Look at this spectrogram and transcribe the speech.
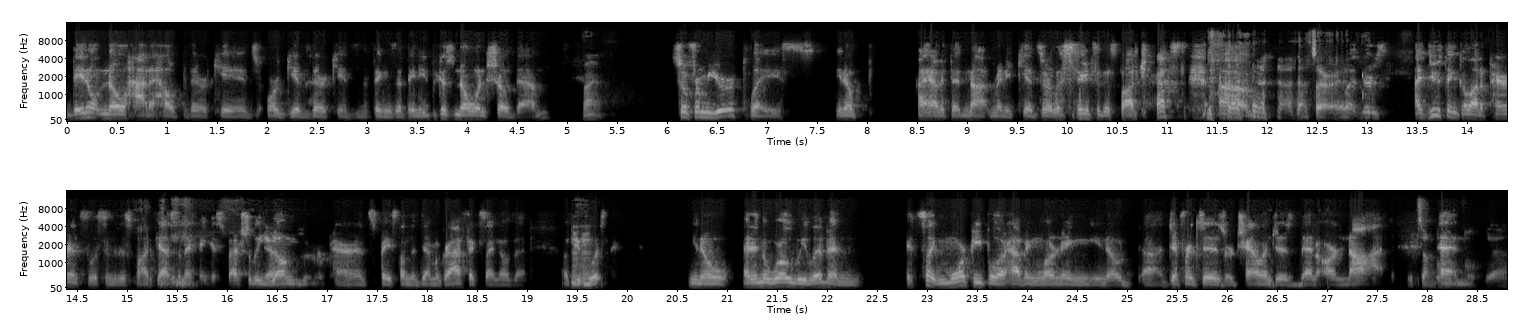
they don't know how to help their kids or give their kids the things that they need because no one showed them. Right. So from your place, you know, I have it that not many kids are listening to this podcast. Um, That's all right. But there's, I do think a lot of parents listen to this podcast, and I think especially yeah. younger parents, based on the demographics, I know that of people mm-hmm. listening. You know, and in the world we live in, it's like more people are having learning, you know, uh, differences or challenges than are not. It's unbelievable. And, yeah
